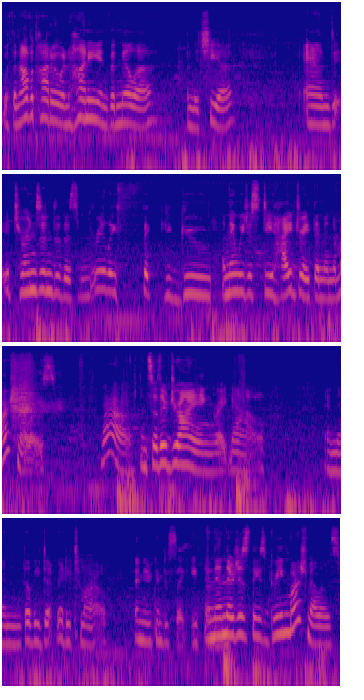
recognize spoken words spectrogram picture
with an avocado and honey and vanilla and the chia, and it turns into this really thick goo. And then we just dehydrate them into marshmallows, Wow. and so they're drying right now, and then they'll be d- ready tomorrow. And you can just like eat them. And then they're just these green marshmallows.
